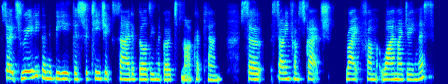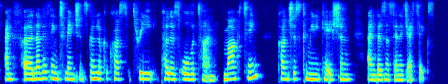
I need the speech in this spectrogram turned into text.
So it's really going to be the strategic side of building the go to market plan. So starting from scratch, right from why am I doing this? And another thing to mention, it's going to look across three pillars all the time marketing, conscious communication, and business energetics.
